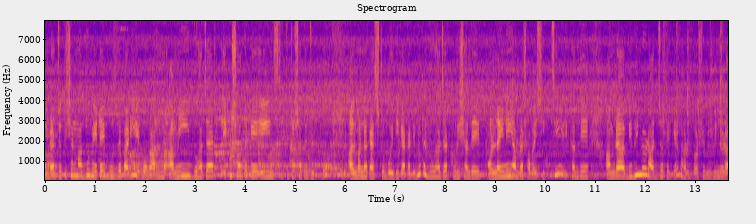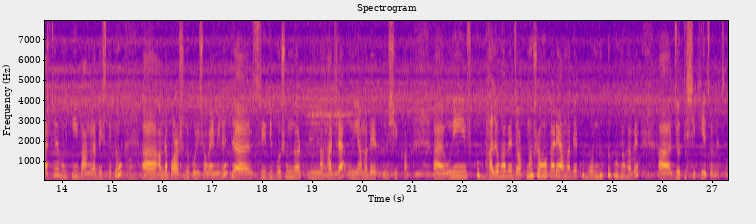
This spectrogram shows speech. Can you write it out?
আমরা জ্যোতিষের মাধ্যমে এটাই বুঝতে পারি এবং আমি দু হাজার একুশ সাল থেকে এই ইনস্টিটিউটের সাথে যুক্ত আলমান্না ক্যাস্ট্রো বৈদিক একাডেমি এটা দু হাজার কুড়ি সালে অনলাইনেই আমরা সবাই শিখছি। এখানে আমরা বিভিন্ন রাজ্য থেকে, ভারতবর্ষের বিভিন্ন রাজ্য এবং কি বাংলাদেশ থেকেও আমরা পড়াশুনো করি সবাই মিলে। শ্রী দিব্য সুন্দর হাজরা, উনি আমাদের শিক্ষক। উনি খুব ভালোভাবে, যত্ন সহকারে আমাদের খুব বন্ধুত্বপূর্ণভাবে জ্যোতিষ শিখিয়ে চলেছেন।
